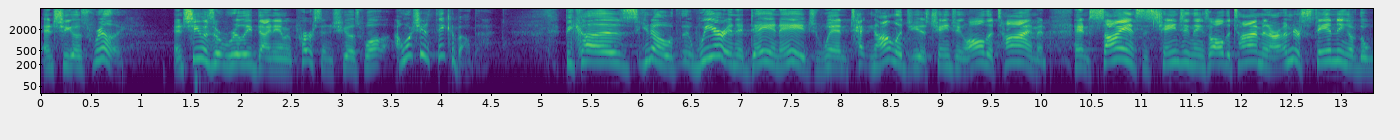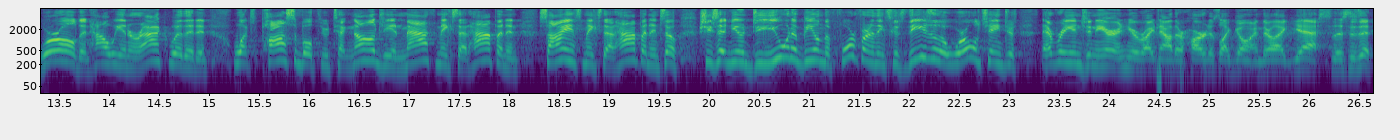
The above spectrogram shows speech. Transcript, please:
And she goes, Really? And she was a really dynamic person. She goes, Well, I want you to think about that because, you know, we are in a day and age when technology is changing all the time and, and science is changing things all the time and our understanding of the world and how we interact with it and what's possible through technology and math makes that happen and science makes that happen. And so she said, you know, do you want to be on the forefront of things? Because these are the world changers. Every engineer in here right now, their heart is like going. They're like, yes, this is it.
